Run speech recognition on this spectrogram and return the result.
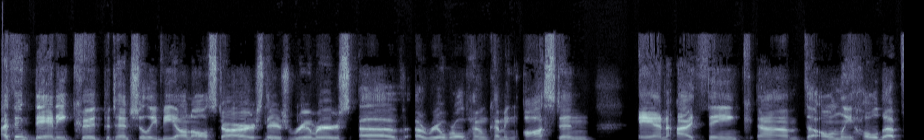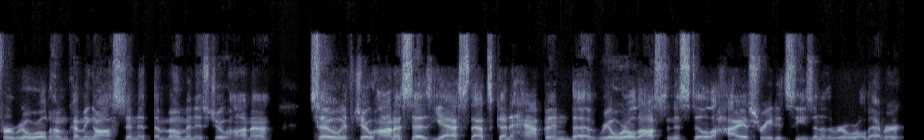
I think Danny could potentially be on All Stars. Mm-hmm. There's rumors of a real world homecoming Austin. And I think um, the only holdup for real world homecoming Austin at the moment is Johanna. So if Johanna says yes, that's going to happen. The real world Austin is still the highest rated season of the real world ever.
